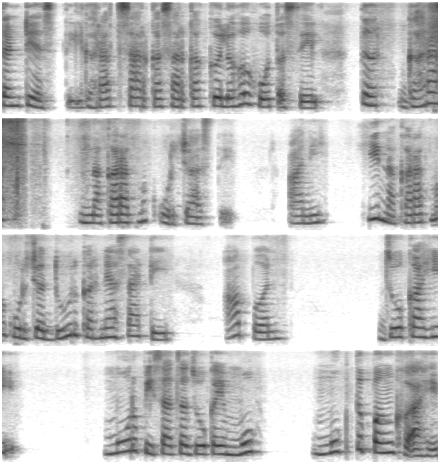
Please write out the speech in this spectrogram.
तंटे असतील घरात सारखा सारखा कलह होत असेल तर घरात नकारात्मक ऊर्जा असते. आणि ही नकारात्मक ऊर्जा दूर करण्यासाठी आपण जो काही मोरपिसाचा जो काही मुक मुक्त पंख आहे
